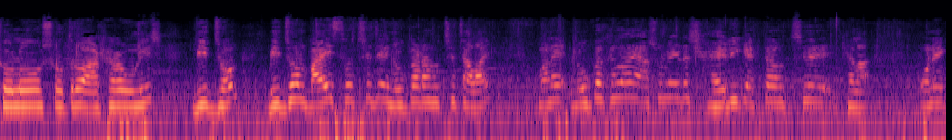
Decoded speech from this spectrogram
ষোলো, সতেরো, আঠারো, উনিশ, বিশ জন। বিশ জন বাইশ হচ্ছে যে নৌকাটা হচ্ছে চালায়। মানে নৌকা খেলায় আসলে এটা শারীরিক একটা হচ্ছে খেলা। অনেক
